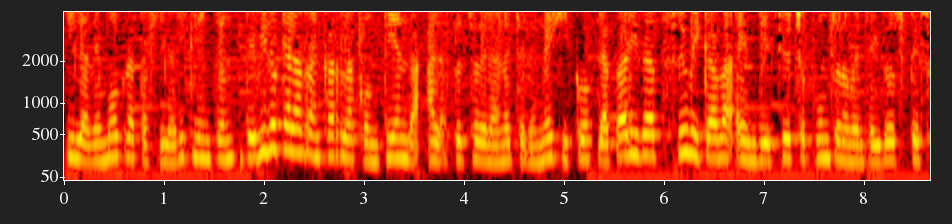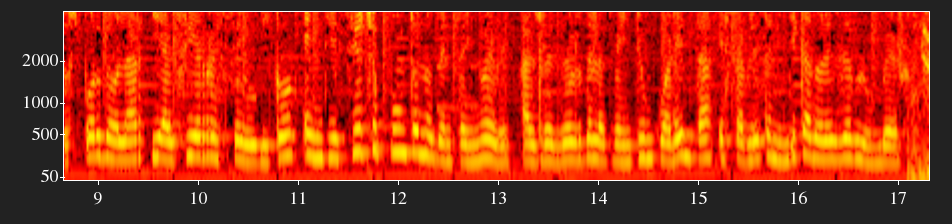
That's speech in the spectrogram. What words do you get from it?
y la demócrata Hillary Clinton, debido a que al arrancar la contienda a las 8 de la noche de México, la paridad se ubicaba en 18.92 pesos por dólar y al cierre se ubicó en 18.99, alrededor de las 21.40, establecen indicadores de Bloomberg.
